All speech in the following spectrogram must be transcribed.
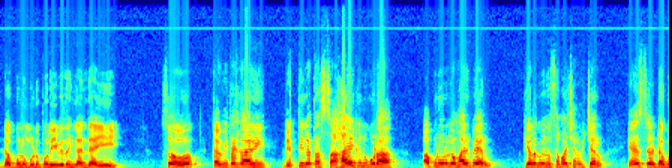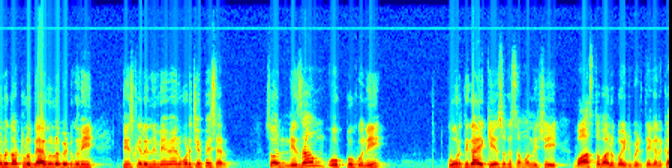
డబ్బులు ముడుపులు ఈ విధంగా అందాయి. సో కవిత గారి వ్యక్తిగత సహాయకులు కూడా అప్రూవర్గా మారిపోయారు. కీలకమైన సమాచారం ఇచ్చారు. ఎస్ డబ్బులు కట్లు బ్యాగుల్లో పెట్టుకుని తీసుకెళ్ళింది మేమే అని కూడా చెప్పేశారు. సో నిజాం ఒప్పుకొని పూర్తిగా ఈ కేసుకు సంబంధించి వాస్తవాలు బయట పెడితే కనుక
